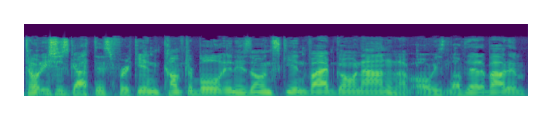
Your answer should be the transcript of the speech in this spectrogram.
Tony's just got this freaking comfortable in his own skin vibe going on, and I've always loved that about him.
